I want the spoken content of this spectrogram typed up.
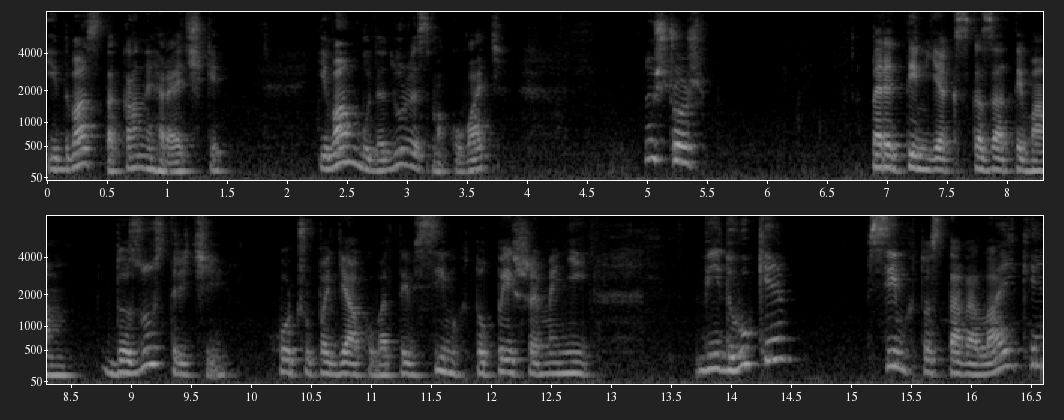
і два стакани гречки. І вам буде дуже смакувати. Ну що ж, перед тим, як сказати вам до зустрічі, хочу подякувати всім, хто пише мені відгуки, всім, хто ставить лайки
